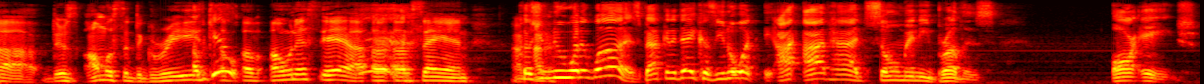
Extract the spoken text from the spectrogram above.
uh, there's almost a degree Of guilt. of, of onus, yeah, Yeah. Of, of saying because you knew what it was back in the day. Because you know what, I I've had so many brothers our age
